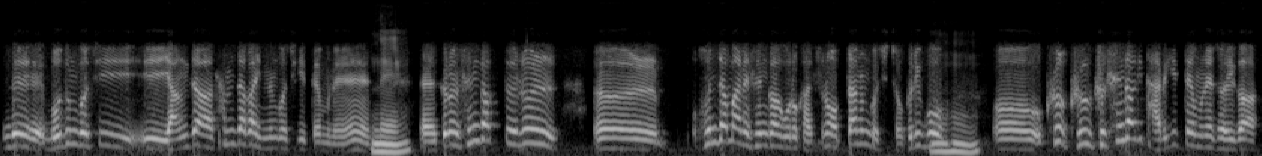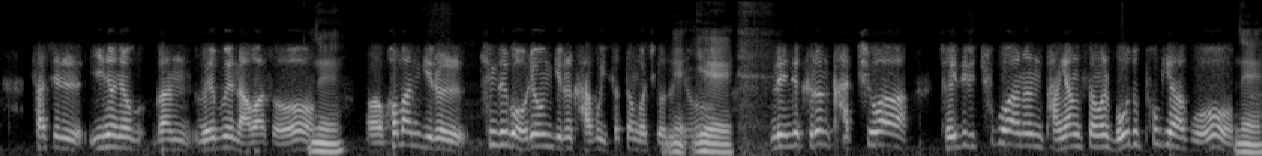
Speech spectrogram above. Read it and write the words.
근데 모든 것이 이 양자 삼자가 있는 것이기 때문에 네. 에, 그런 생각들을 어, 혼자만의 생각으로 갈 수는 없다는 것이죠. 그리고 어 그 그, 그 생각이 다르기 때문에 저희가 사실 2년여간 외부에 나와서 네. 어, 험한 길을 힘들고 어려운 길을 가고 있었던 것이거든요. 예, 예. 근데 이제 그런 가치와 저희들이 추구하는 방향성을 모두 포기하고 네.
